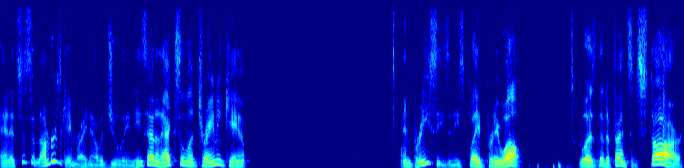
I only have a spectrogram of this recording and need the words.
And it's just a numbers game right now with Julian. He's had an excellent training camp in preseason. He's played pretty well. Was the defensive star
